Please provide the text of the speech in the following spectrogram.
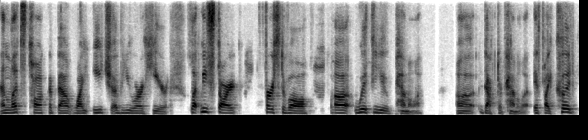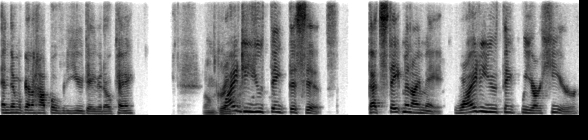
and let's talk about why each of you are here. Let me start, first of all, uh, with you, Pamela, uh, Dr. Pamela, if I could, and then we're going to hop over to you, David, okay? Sounds great. Why do you think this is? That statement I made. Why do you think we are here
